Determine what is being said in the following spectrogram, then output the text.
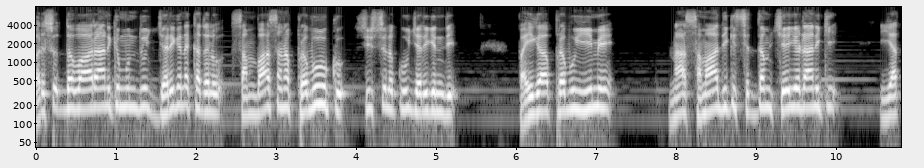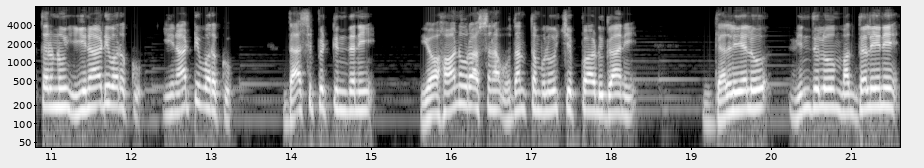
పరిశుద్ధ వారానికి ముందు జరిగిన కథలు సంభాషణ ప్రభువుకు శిష్యులకు జరిగింది. పైగా ప్రభు ఈమె నా సమాధికి సిద్ధం చేయడానికి ఈ అత్తరును ఈనాటి వరకు ఈనాటి వరకు దాసిపెట్టిందని యోహాను రాసిన ఉదంతములు చెప్పాడు గాని గల్లియలు విందులో మగ్ధలేనే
